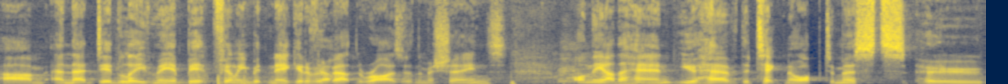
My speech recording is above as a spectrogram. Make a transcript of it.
Um, and that did leave me a bit feeling a bit negative yeah. about the rise of the machines. On the other hand, you have the techno optimists who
